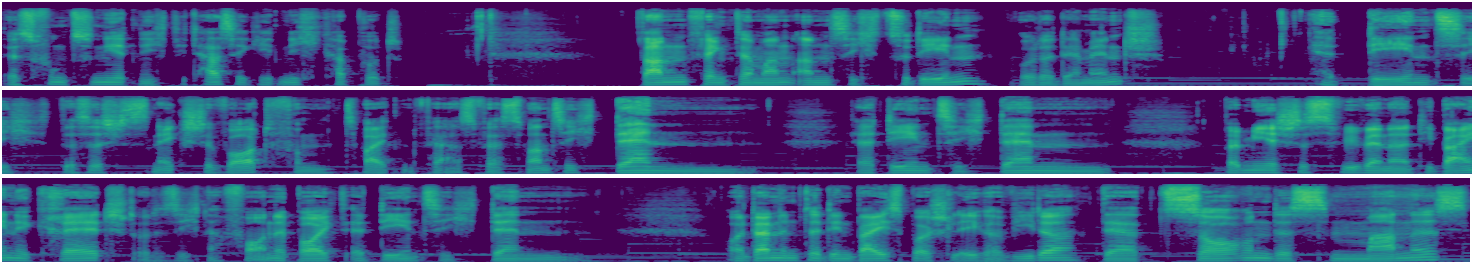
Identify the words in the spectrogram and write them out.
Es funktioniert nicht. Die Tasse geht nicht kaputt. Dann fängt der Mann an, sich zu dehnen, oder der Mensch. Er dehnt sich. Das ist das nächste Wort vom zweiten Vers, Vers 20. Denn er dehnt sich, denn. Bei mir ist es wie wenn er die Beine grätscht oder sich nach vorne beugt, er dehnt sich, denn. Und dann nimmt er den Baseballschläger wieder, der Zorn des Mannes,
